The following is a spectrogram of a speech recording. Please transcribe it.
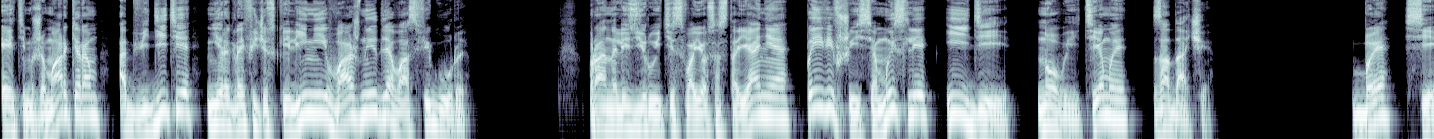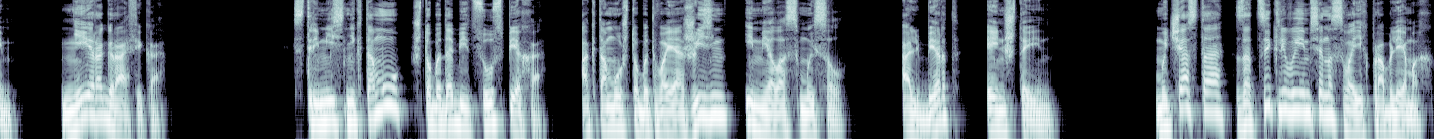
Этим же маркером обведите нейрографической линией важные для вас фигуры. Проанализируйте свое состояние, появившиеся мысли и идеи, новые темы, задачи. Б7. Нейрографика. Стремись не к тому, чтобы добиться успеха, а к тому, чтобы твоя жизнь имела смысл. Альберт Эйнштейн. Мы часто зацикливаемся на своих проблемах.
